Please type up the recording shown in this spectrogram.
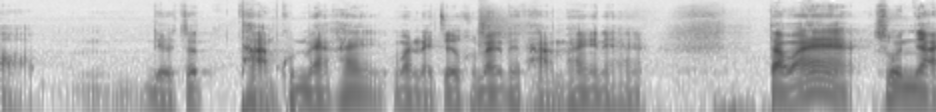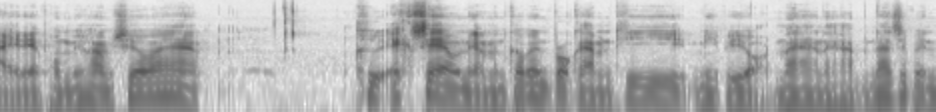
ตอบ เดี๋ยวจะถามคุณแม็กให้วันไหนเจอคุณแม็กจะถามให้นะฮะแต่ว่าส่วนใหญ่เนี่ยผมมีความเชื่อว่าคือ Excel เนี่ยมันก็เป็นโปรแกรมที่มีประโยชน์มากนะครับ น่าจะเป็น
